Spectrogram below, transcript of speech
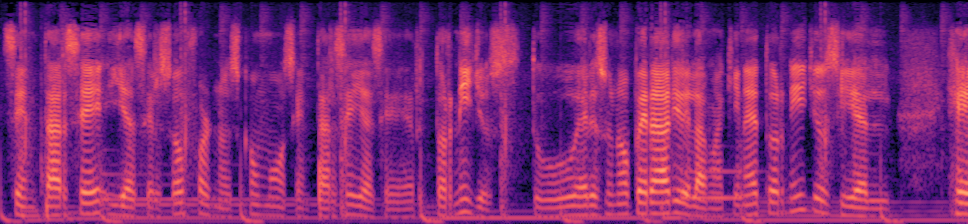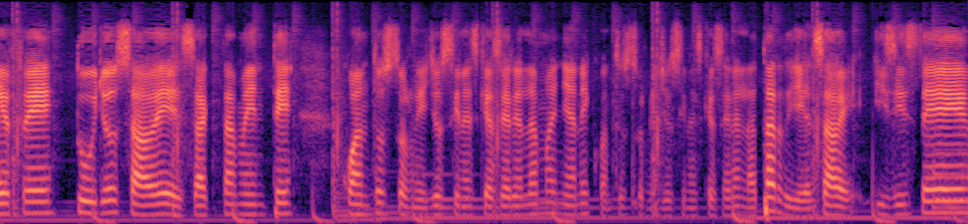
Sentarse y hacer software no es como sentarse y hacer tornillos. Tú eres un operario de la máquina de tornillos y el jefe tuyo sabe exactamente cuántos tornillos tienes que hacer en la mañana y cuántos tornillos tienes que hacer en la tarde. Y él sabe, hiciste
